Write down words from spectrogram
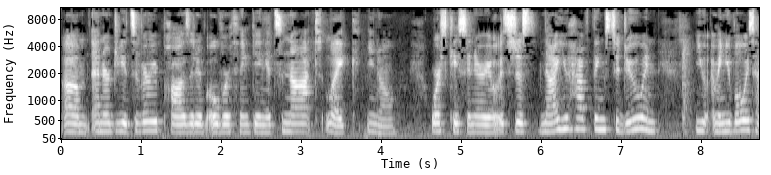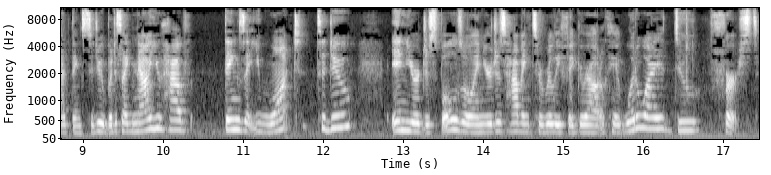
um, energy. It's a very positive overthinking. It's not like, you know, worst case scenario. It's just now you have things to do and you, I mean, you've always had things to do, but it's like now you have things that you want to do in your disposal and you're just having to really figure out, okay, what do I do first?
